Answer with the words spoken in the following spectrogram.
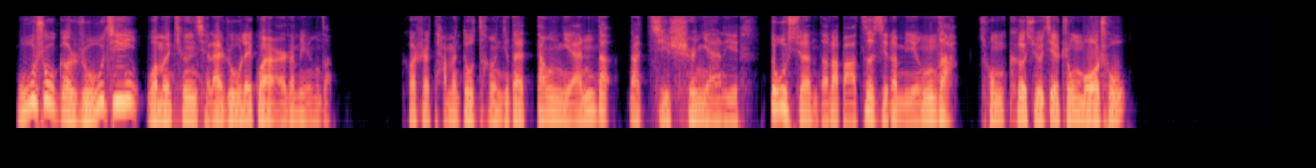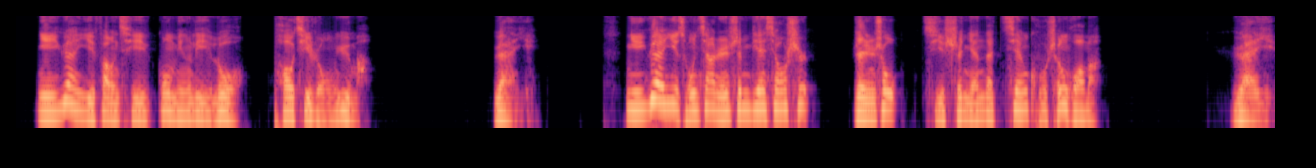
无数个如今我们听起来如雷贯耳的名字，可是他们都曾经在当年的那几十年里，都选择了把自己的名字从科学界中抹除。你愿意放弃功名利禄，抛弃荣誉吗？愿意。你愿意从家人身边消失，忍受几十年的艰苦生活吗？愿意。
